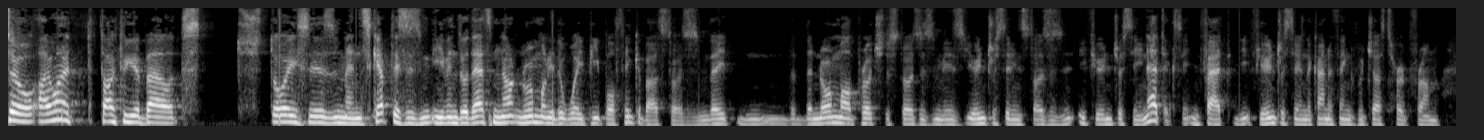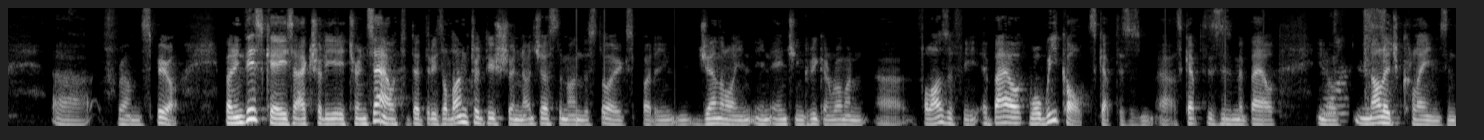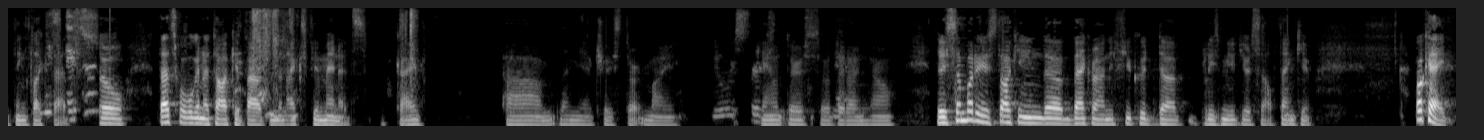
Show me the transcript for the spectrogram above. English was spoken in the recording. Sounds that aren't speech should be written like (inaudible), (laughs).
So I want to talk to you about Stoicism and skepticism, even though that's not normally the way people think about Stoicism. They, the, the, normal approach to Stoicism is you're interested in Stoicism if you're interested in ethics. In fact, if you're interested in the kind of things we just heard from, uh, from Spiro. But in this case, actually, it turns out that there is a long tradition, not just among the Stoics, but in general in, in ancient Greek and Roman uh, philosophy, about what we call skepticism, uh, skepticism about you know knowledge claims and things like that. So that's what we're going to talk about in the next few minutes. Okay. Um, let me actually start my counter so that I know. There's somebody who's talking in the background. If you could uh, please mute yourself. Thank you. Okay.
